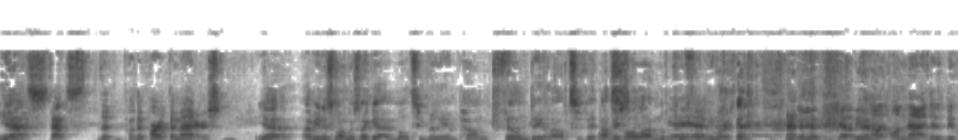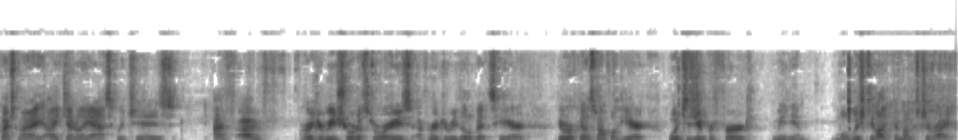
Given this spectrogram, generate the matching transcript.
Yeah. that's that's the the part that matters. yeah, I mean, as long as I get a multi-million pound film deal out of it, that's all I'm looking yeah, for. Yeah, of course. no, I mean, on, on that, the, the question I, I generally ask, which is, I've I've heard you read shorter stories. I've heard you read little bits here. You work on this novel here. Which is your preferred medium? What which do you like the most to write?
